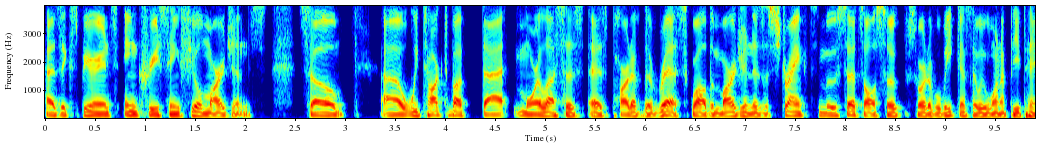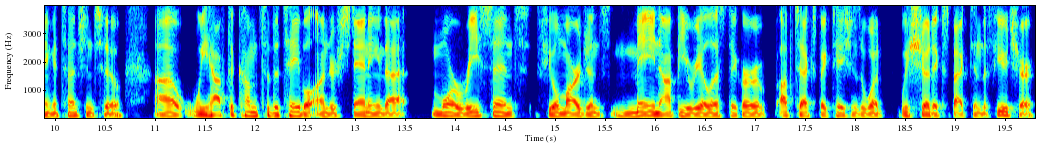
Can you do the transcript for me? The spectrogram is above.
has experienced increasing fuel margins. So uh, we talked about that more or less as, as part of the risk. While the margin is a strength Musa, it's also sort of a weakness that we want to be paying attention to. Uh, we have to come to the table understanding that more recent fuel margins may not be realistic or up to expectations of what we should expect in the future.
